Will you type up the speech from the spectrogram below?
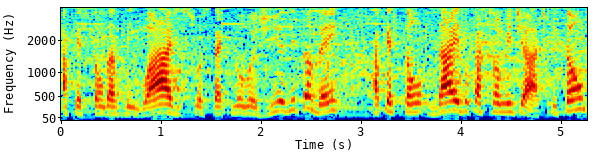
a questão das linguagens, suas tecnologias e também a questão da educação midiática. Então,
